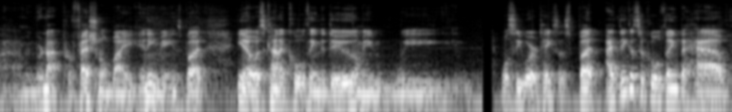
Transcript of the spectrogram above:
i mean we're not professional by any means but you know, it's kind of cool thing to do. I mean, we we'll see where it takes us. But I think it's a cool thing to have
